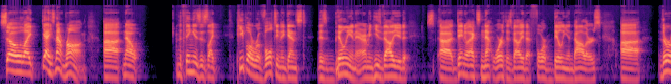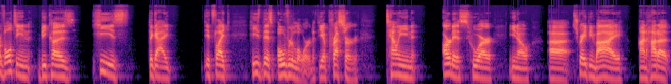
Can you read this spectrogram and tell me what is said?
So like, yeah, he's not wrong. Uh, now, the thing is, is like people are revolting against this billionaire. I mean, he's valued. Uh, Daniel Ek's net worth is valued at four billion dollars. Uh, they're revolting because he's the guy. It's like he's this overlord, the oppressor, telling artists who are, you know, uh, scraping by on how to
